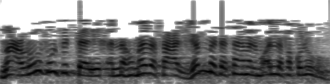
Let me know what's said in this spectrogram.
معروف في التاريخ أنه ماذا فعل؟ جمد سهم المؤلفة قلوبهم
